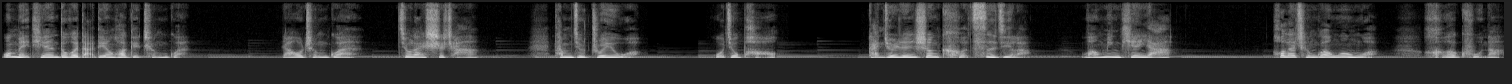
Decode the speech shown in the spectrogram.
我每天都会打电话给城管，然后城管就来视察，他们就追我，我就跑。”感觉人生可刺激了，亡命天涯。后来城管问我何苦呢？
